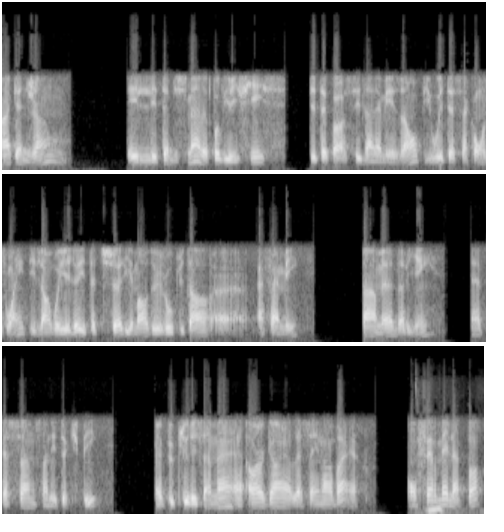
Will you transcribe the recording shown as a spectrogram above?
manquait une jambe, et l'établissement n'avait pas vérifié ce qui était passé dans la maison, puis où était sa conjointe. Il l'a envoyé là, il était tout seul, il est mort deux jours plus tard, euh, affamé, sans meuble, rien. Euh, personne s'en est occupé. Un peu plus récemment, à Argyle, à Saint-Lambert, on fermait la porte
